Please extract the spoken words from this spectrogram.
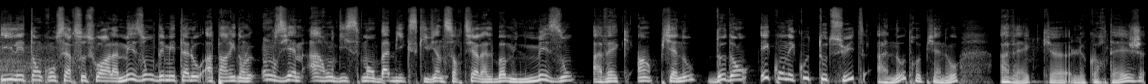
Il est en concert ce soir à la Maison des Métallos à Paris dans le 11e arrondissement Babix qui vient de sortir l'album Une maison avec un piano dedans et qu'on écoute tout de suite à notre piano avec le cortège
